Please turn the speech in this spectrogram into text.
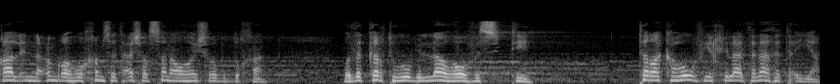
قال إن عمره خمسة عشر سنة وهو يشرب الدخان وذكرته بالله وهو في الستين تركه في خلال ثلاثة أيام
